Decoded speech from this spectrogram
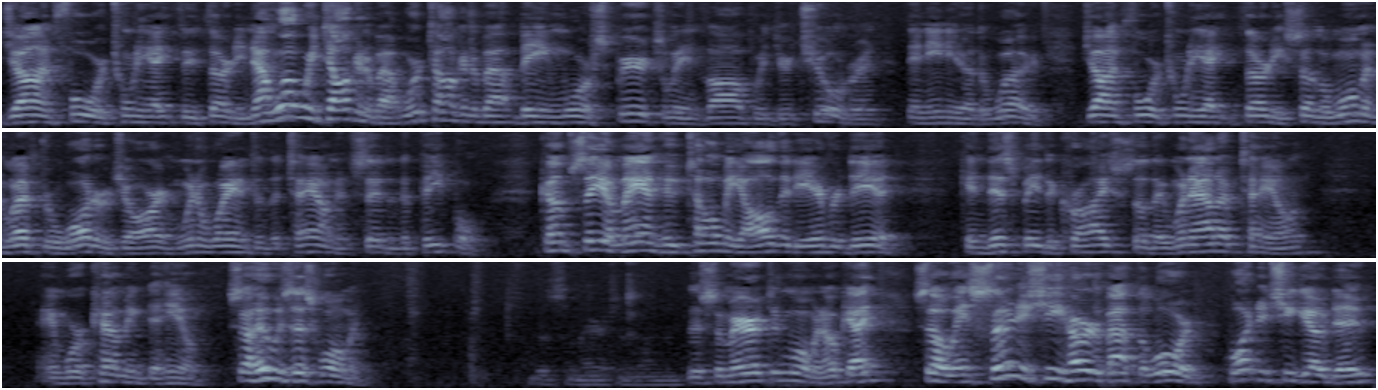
John 4, 28 through 30. Now, what are we talking about? We're talking about being more spiritually involved with your children than any other way. John 4, 28 and 30. So the woman left her water jar and went away into the town and said to the people, Come see a man who told me all that he ever did. Can this be the Christ? So they went out of town and were coming to him. So who was this woman? The Samaritan woman. The Samaritan woman, okay? So as soon as she heard about the Lord, what did she go do?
